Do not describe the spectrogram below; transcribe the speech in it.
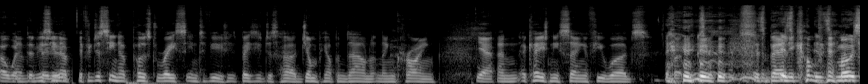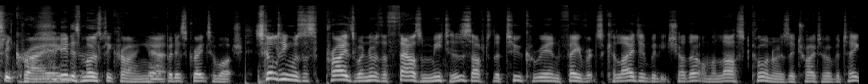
Oh, what Have did you they do? her, if you've just seen her post race interview, she's basically just her jumping up and down and then crying Yeah, and occasionally saying a few words, but it's barely it's, it's mostly crying. It is mostly crying, yeah, Yeah. but it's great to watch. Schulting was a surprise winner of the 1,000 metres after the two Korean favourites collided with each other on the last corner as they tried to overtake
